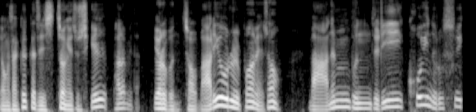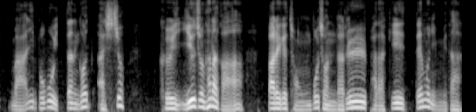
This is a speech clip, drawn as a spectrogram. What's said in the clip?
영상 끝까지 시청해 주시길 바랍니다. 여러분, 저 마리오를 포함해서 많은 분들이 코인으로 수익 많이 보고 있다는 것 아시죠? 그 이유 중 하나가 빠르게 정보 전달을 받았기 때문입니다.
